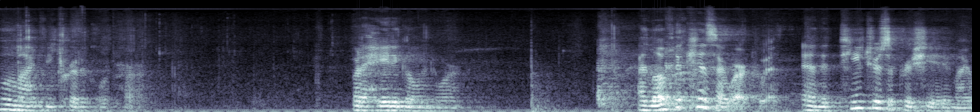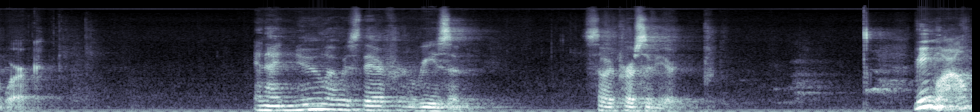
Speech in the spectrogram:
Who am I to be critical of her? But I hated going to work. I loved the kids I worked with, and the teachers appreciated my work. And I knew I was there for a reason, so I persevered. Meanwhile,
